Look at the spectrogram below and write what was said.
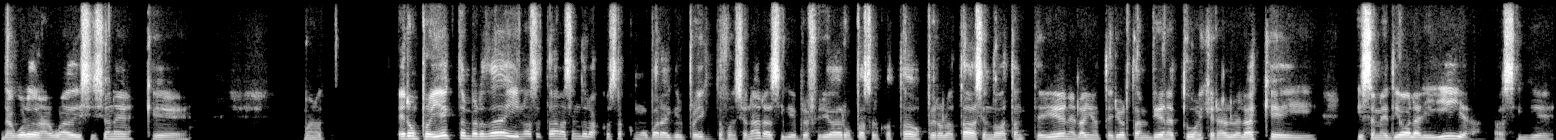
de acuerdo en algunas decisiones que, bueno, era un proyecto en verdad y no se estaban haciendo las cosas como para que el proyecto funcionara, así que prefirió dar un paso al costado, pero lo estaba haciendo bastante bien. El año anterior también estuvo en General Velázquez y, y se metió a la liguilla. Así que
